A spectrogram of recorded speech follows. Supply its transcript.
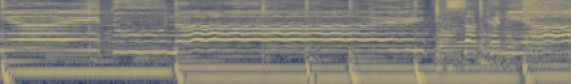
niya'y tunay Sa kanya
